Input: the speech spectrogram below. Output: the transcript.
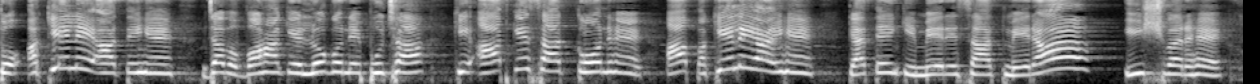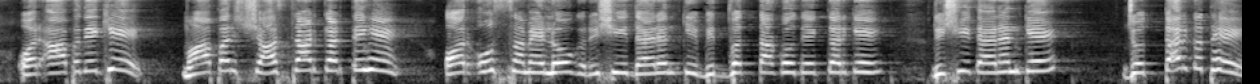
तो अकेले आते हैं। जब वहाँ के लोगों ने पूछा कि आपके साथ कौन है? आप अकेले आए हैं। कहते हैं कि मेरे साथ मेरा ईश्वर है। और आप देखिए, वहाँ पर शास्त्रार्थ करते हैं। और उस समय लोग ऋषि दयानंद की विद्वत्ता को देख करके ऋषि दयानंद के जो तर्क थे,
